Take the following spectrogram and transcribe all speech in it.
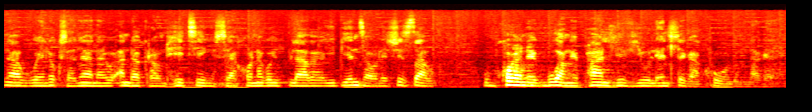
nakwelokuzanyana underground heating siyakhona kuyiplaka yenzawo leshisako ubukhona nekubuka ngephandle iview lenhle kakhulu mnakethu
